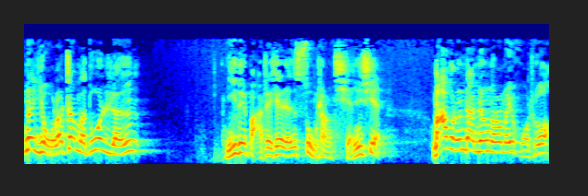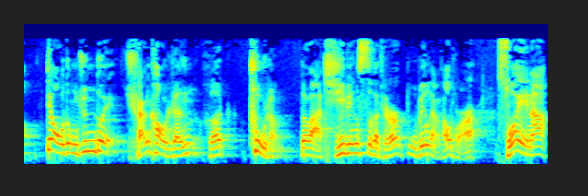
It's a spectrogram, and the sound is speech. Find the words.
那有了这么多人，你得把这些人送上前线。拿破仑战争的时候没火车，调动军队全靠人和畜生，对吧？骑兵四个蹄儿，步兵两条腿儿。所以呢，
